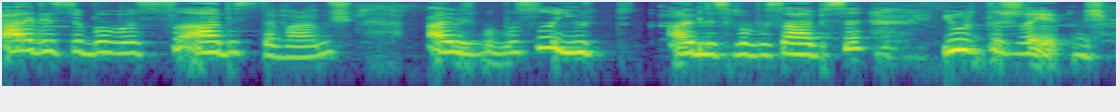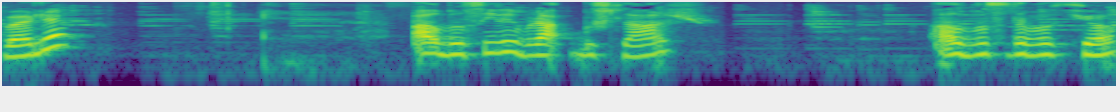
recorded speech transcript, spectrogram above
annesi babası abisi de varmış. Annesi babası yurt annesi babası abisi yurt dışına gitmiş böyle. Ablasıyla bırakmışlar. Ablası da bakıyor.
